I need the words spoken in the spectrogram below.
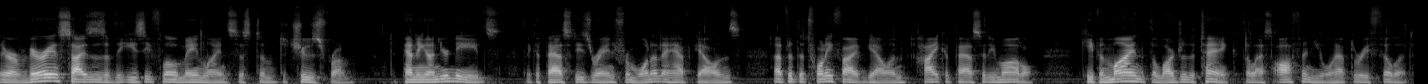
There are various sizes of the EZ-Flo mainline system to choose from. Depending on your needs, the capacities range from 1.5 gallons up to the 25 gallon high capacity model. Keep in mind that the larger the tank, the less often you will have to refill it.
